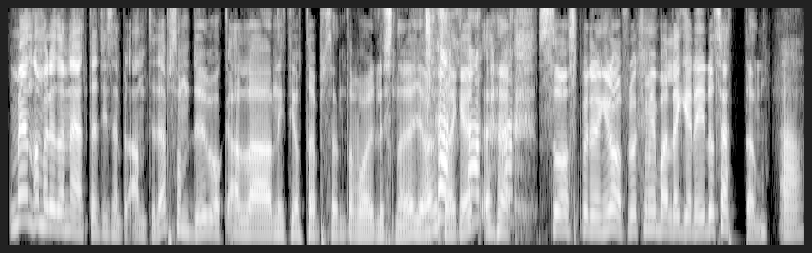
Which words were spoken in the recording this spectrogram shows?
Men om man redan äter till exempel antidepp som du och alla 98% av våra lyssnare gör säkert. så spelar det ingen roll för då kan man bara lägga det i dosetten. Ja,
